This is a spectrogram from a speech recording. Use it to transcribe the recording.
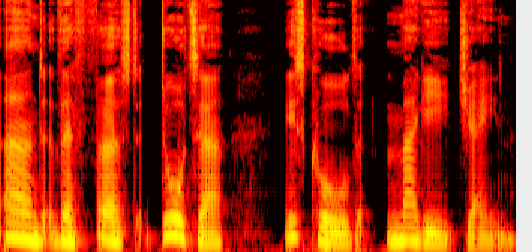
and their first daughter is called Maggie Jane.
